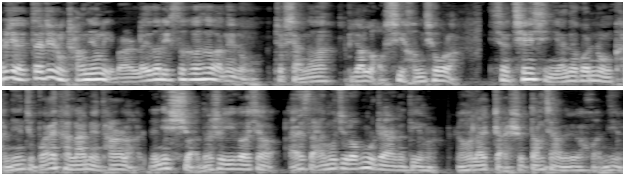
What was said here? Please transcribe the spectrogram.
而且在这种场景里边，雷德利·斯科特那种就显得比较老气横秋了。像千禧年的观众肯定就不爱看拉面摊了，人家选的是一个像 S.M 俱乐部这样的地方，然后来展示当下的这个环境。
